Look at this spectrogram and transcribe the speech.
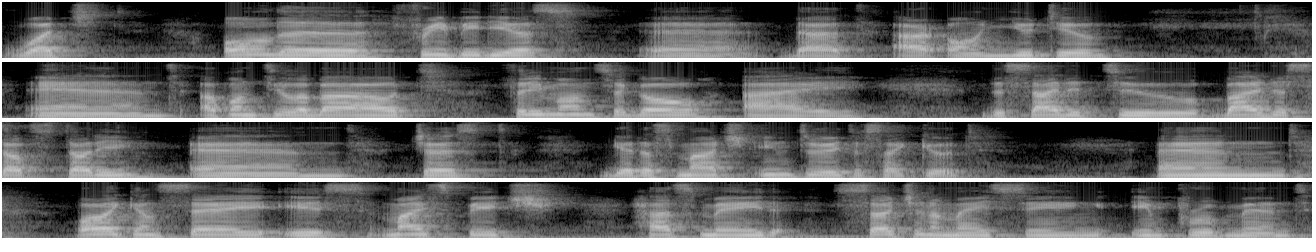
watched all the free videos uh, that are on YouTube and up until about three months ago I decided to buy the self-study and just get as much into it as I could. And all I can say is my speech has made such an amazing improvement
